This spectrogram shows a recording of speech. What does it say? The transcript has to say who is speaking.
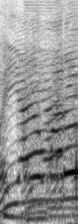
Speaker 1: ભાઈ આવ્યો મારો.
